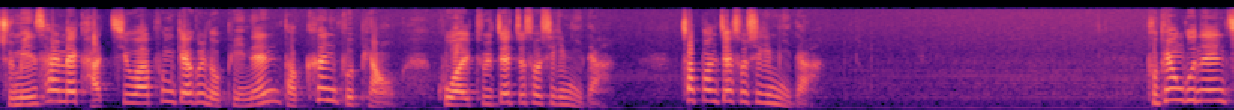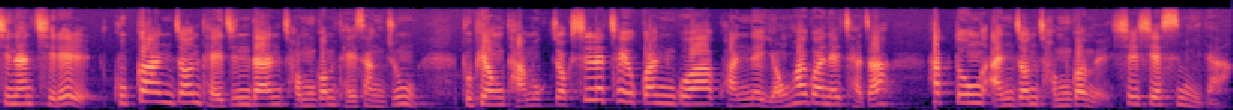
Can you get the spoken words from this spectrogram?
주민 삶의 가치와 품격을 높이는 더 큰 부평, 9월 둘째 주 소식입니다. 첫 번째 소식입니다. 부평구는 지난 7일 국가안전대진단 점검 대상 중 부평 다목적 실내체육관과 관내 영화관을 찾아 합동 안전 점검을 실시했습니다.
